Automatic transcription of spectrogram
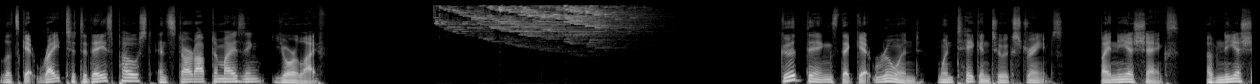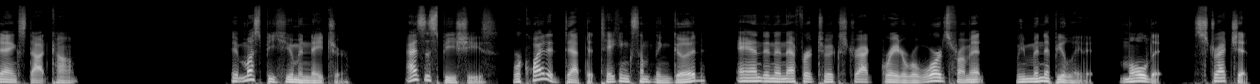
let's get right to today's post and start optimizing your life. Good Things That Get Ruined When Taken to Extremes by Nia Shanks of niashanks.com. It must be human nature. As a species, we're quite adept at taking something good and, in an effort to extract greater rewards from it, we manipulate it, mold it, stretch it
